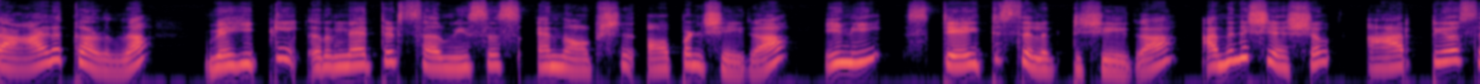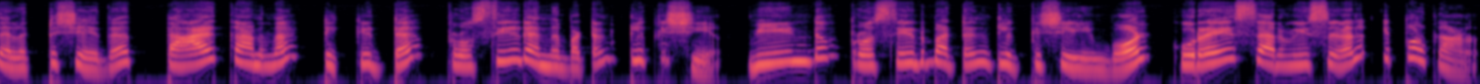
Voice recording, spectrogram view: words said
താഴെ കാണുന്ന വെഹിക്കിൾ റിലേറ്റഡ് സർവീസസ് എന്ന ഓപ്ഷൻ ഓപ്പൺ ചെയ്യുക. ഇനി സ്റ്റേറ്റ് സെലക്ട് ചെയ്യുക. അതിനുശേഷം ആർ ടി ഒ സെലക്ട് ചെയ്ത് താഴെ കാണുന്ന ടിക്കറ്റ് പ്രൊസീഡ് എന്ന ബട്ടൺ ക്ലിക്ക് ചെയ്യും. വീണ്ടും പ്രൊസീഡ് ബട്ടൺ ക്ലിക്ക് ചെയ്യുമ്പോൾ കുറെ സർവീസുകൾ ഇപ്പോൾ കാണും.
